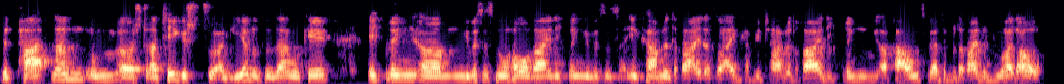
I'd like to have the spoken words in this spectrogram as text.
mit Partnern, um äh, strategisch zu agieren und zu sagen, okay, ich bringe ähm, ein gewisses Know-how rein, ich bringe ein gewisses EK mit rein, also Eigenkapital mit rein, ich bringe Erfahrungswerte mit rein und du halt auch.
